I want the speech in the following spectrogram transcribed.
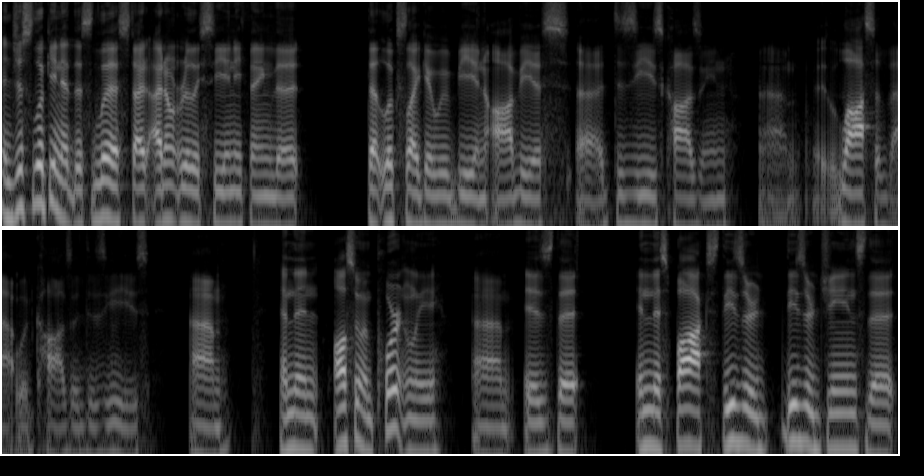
And just looking at this list, I, I don't really see anything that, that looks like it would be an obvious uh, disease-causing um, loss of that would cause a disease. Um, and then also importantly um, is that in this box, these are, these are genes that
